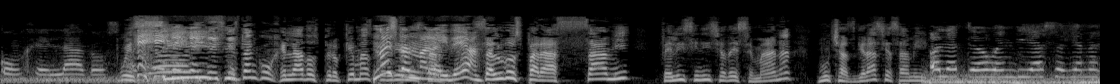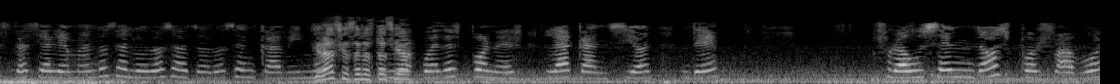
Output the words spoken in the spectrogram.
congelados. Pues sí, sí están congelados, pero ¿qué más No es tan mala idea. Saludos para Sami. Feliz inicio de semana. Muchas gracias, Sami. Hola Teo, buen día. Soy Anastasia. Le mando saludos a todos en cabina. Gracias, Anastasia. ¿Me puedes poner la canción de Frozen 2, por favor?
